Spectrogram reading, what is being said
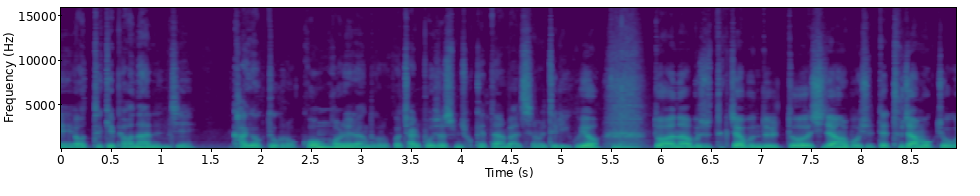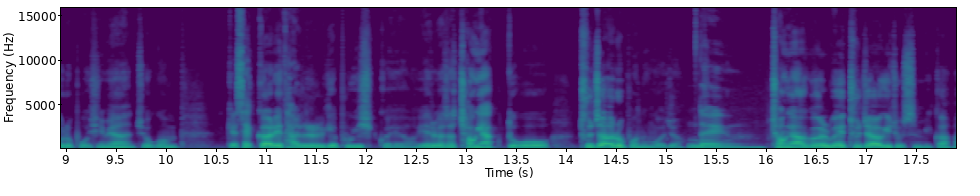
예, 어떻게 변하는지 가격도 그렇고 음. 거래량도 그렇고 잘 보셨으면 좋겠다는 말씀을 드리고요. 네. 또 하나 무주택자분들도 시장을 보실 때 투자 목적으로 보시면 조금 색깔이 다르게 보이실 거예요. 예를 들어서 청약도 투자로 보는 거죠. 네. 청약을 왜 투자하기 좋습니까?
